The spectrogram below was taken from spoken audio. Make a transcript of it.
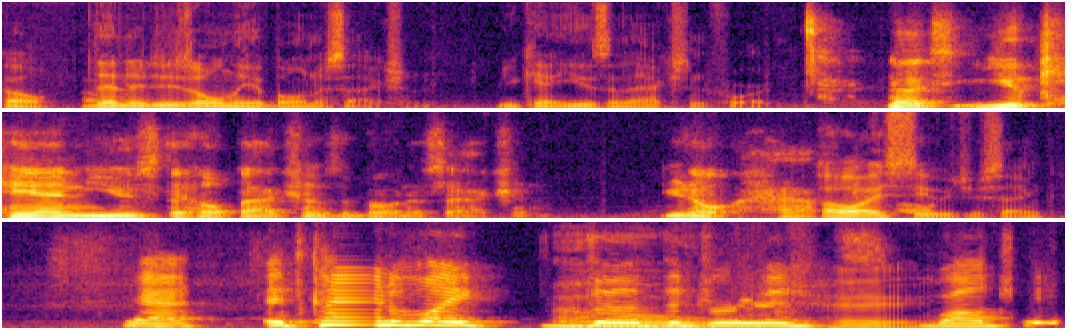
Oh, then it is only a bonus action. You can't use an action for it. No, it's you can use the help action as a bonus action. You don't have. Oh, to. I see what you're saying. Yeah, it's kind of like the the Oh, druid's okay. wild shape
